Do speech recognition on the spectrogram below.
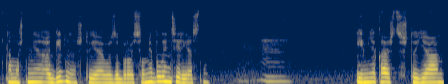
Потому что мне обидно, что я его забросила. Мне было интересно. М. И мне кажется, что я,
